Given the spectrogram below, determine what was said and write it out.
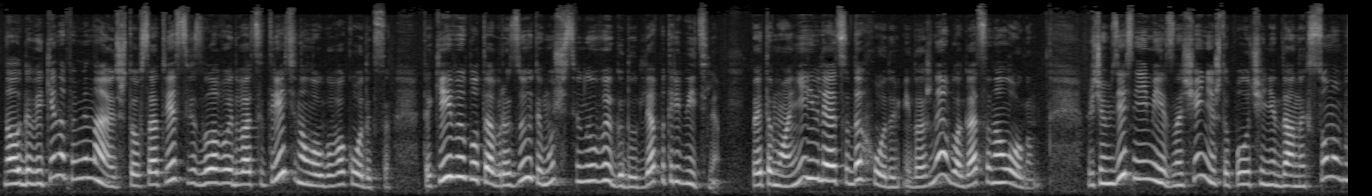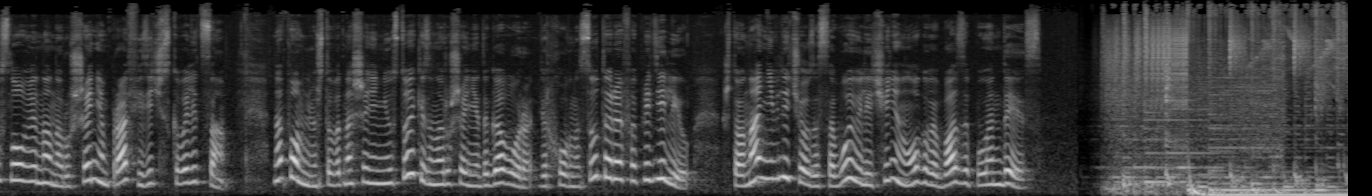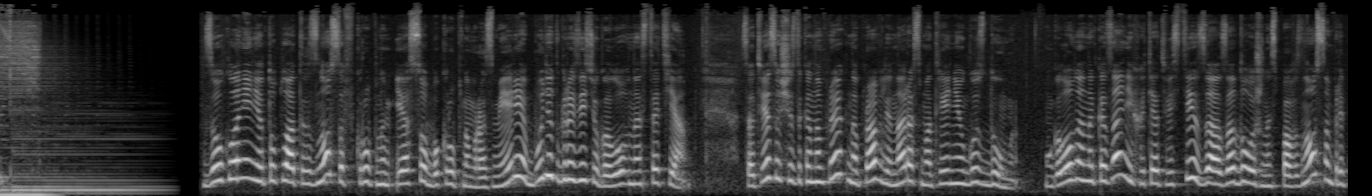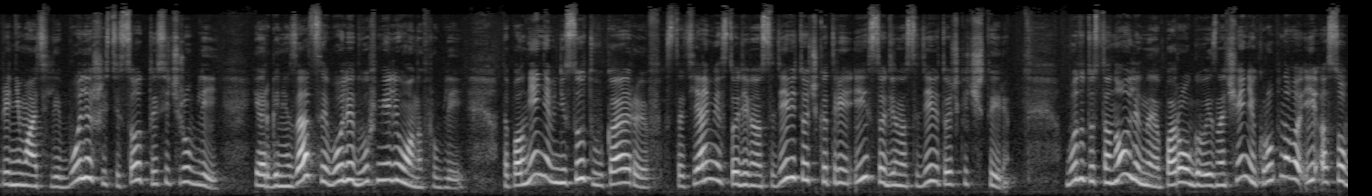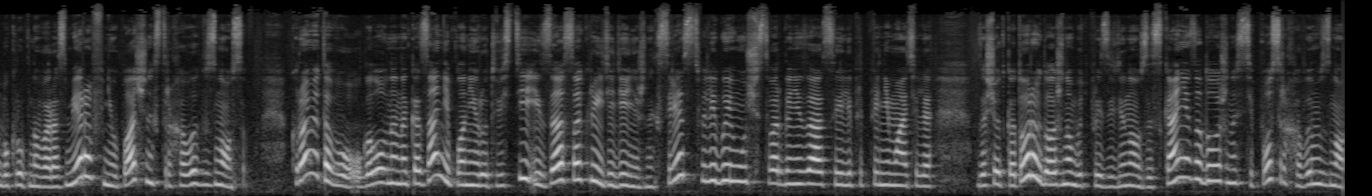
Налоговики напоминают, что в соответствии с главой 23 Налогового кодекса такие выплаты образуют имущественную выгоду для потребителя, поэтому они являются доходом и должны облагаться налогом. Причем здесь не имеет значения, что получение данных сумм обусловлено нарушением прав физического лица. Напомним, что в отношении неустойки за нарушение договора Верховный суд РФ определил, что она не влечет за собой увеличение налоговой базы по НДС. За уклонение от уплаты взносов в крупном и особо крупном размере будет грозить уголовная статья. Соответствующий законопроект направлен на рассмотрение Госдумы. Уголовное наказание хотят ввести за задолженность по взносам предпринимателей более 600 тысяч рублей и организации более 2 миллионов рублей. Дополнение внесут в УК РФ статьями 199.3 и 199.4 будут установлены пороговые значения крупного и особо крупного размеров неуплаченных страховых взносов. Кроме того, уголовное наказание планируют ввести из-за сокрытия денежных средств либо имущества организации или предпринимателя, за счет которых должно быть произведено взыскание задолженности по страховым взносам.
